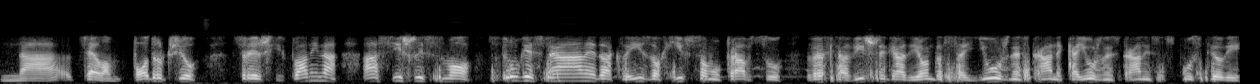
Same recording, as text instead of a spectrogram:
na celom području. Srediških planina, a sišli smo s druge strane, dakle izo Hipsom u pravcu vrha Višegrad i onda sa južne strane, ka južnoj strani se spustili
